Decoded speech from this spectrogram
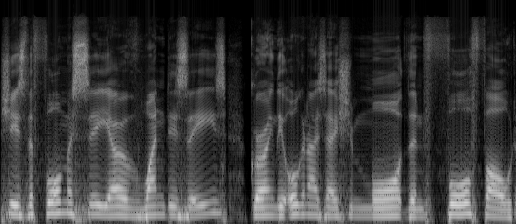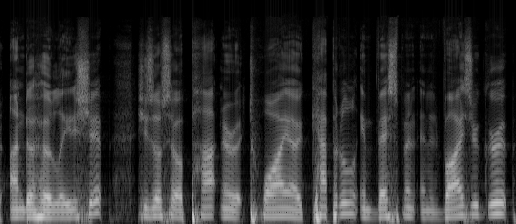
She is the former CEO of One Disease, growing the organization more than fourfold under her leadership. She's also a partner at Twio Capital Investment and Advisory Group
